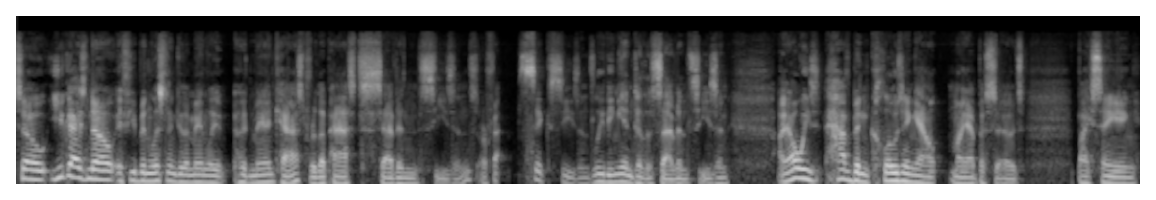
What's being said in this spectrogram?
So you guys know if you've been listening to the Manlihood Mancast for the past seven seasons or six seasons leading into the seventh season, I always have been closing out my episodes by saying,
